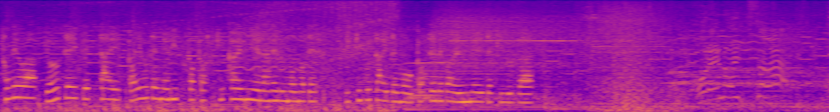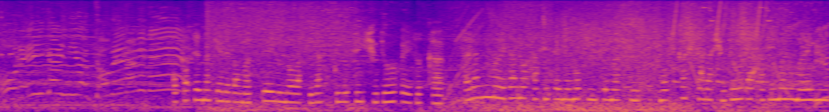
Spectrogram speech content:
それは強制撤退というデメリットと引き換えに得られるものです。一部隊でも落とせれば延命できるが、落とせなければ待っているのは辛く苦しい主情フェーズか。さらに前田の端攻めも効いてます。もしかしたら主張が始まる前に、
